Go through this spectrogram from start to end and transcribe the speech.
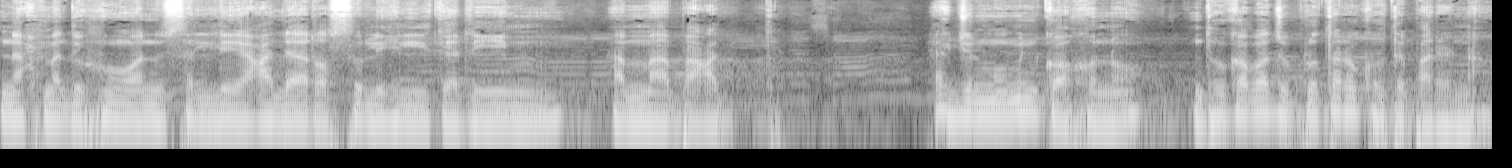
নাহমাদুহু আনুসাল্লি আলা রসুলহিল করিম। আম্মা একজন মুমিন কখনো ধোকাবাজ ও প্রতারক হতে পারে না।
